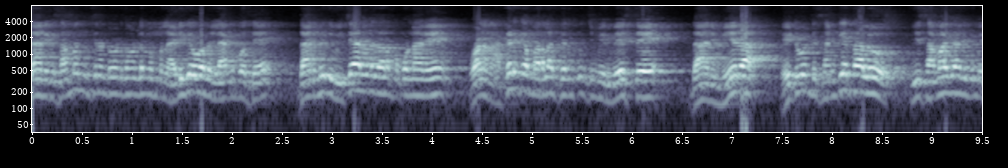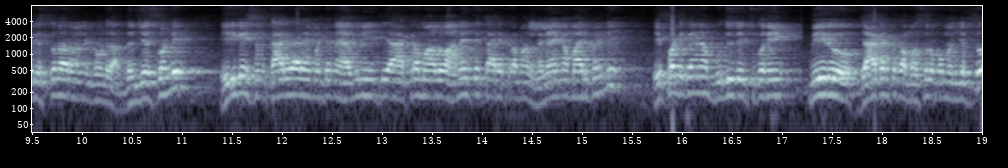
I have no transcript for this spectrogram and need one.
దానికి సంబంధించినటువంటి దాంట్లో మిమ్మల్ని అడిగేవారు లేకపోతే దాని మీద విచారణ జరపకుండానే వాళ్ళని అక్కడికే మరలా తీసుకొచ్చి మీరు వేస్తే దాని మీద ఎటువంటి సంకేతాలు ఈ సమాజానికి మీరు ఇస్తున్నారు అనేటువంటిది అర్థం చేసుకోండి. ఇరిగేషన్ కార్యాలయం అంటేనే అవినీతి అక్రమాలు అనైతిక కార్యక్రమాలు నిలయంగా మారిపోయింది. ఇప్పటికైనా బుద్ధి తెచ్చుకొని మీరు జాగ్రత్తగా మసులుకోమని చెప్తూ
